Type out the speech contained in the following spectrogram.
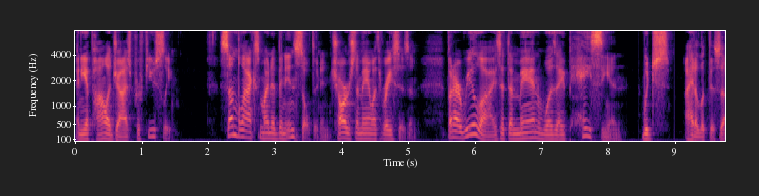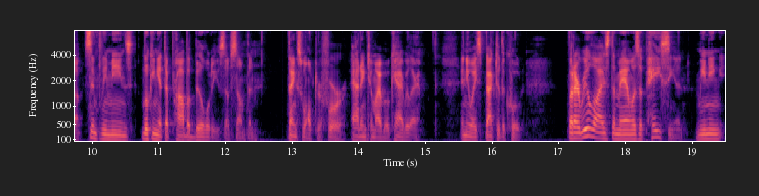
and he apologized profusely. Some blacks might have been insulted and charged the man with racism, but I realized that the man was a Bayesian, which I had to look this up, simply means looking at the probabilities of something. Thanks, Walter, for adding to my vocabulary. Anyways, back to the quote. But I realized the man was a Bayesian, meaning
